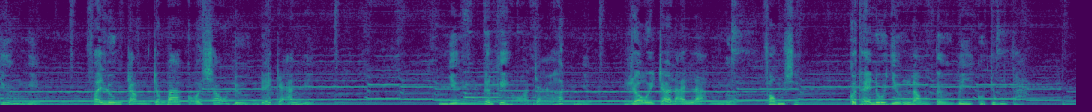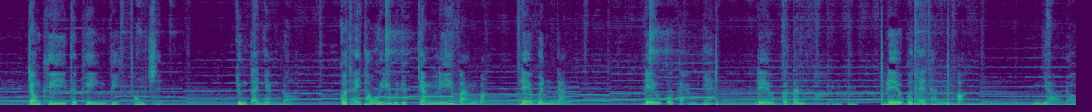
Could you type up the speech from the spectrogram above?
chướng nghiệp, phải luôn trầm trong ba cõi sáu đường để trả nghiệp. Nhưng đến khi họ trả hết nghiệp, rồi trở lại làm người, phóng sinh, có thể nuôi dưỡng lòng từ bi của chúng ta. Trong khi thực hiện việc phóng sinh, chúng ta nhân đó, có thể thấu hiểu được chân lý vạn vật, đều bình đẳng, đều có cảm giác, đều có tánh phật đều có thể thành Phật. Nhờ đó,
